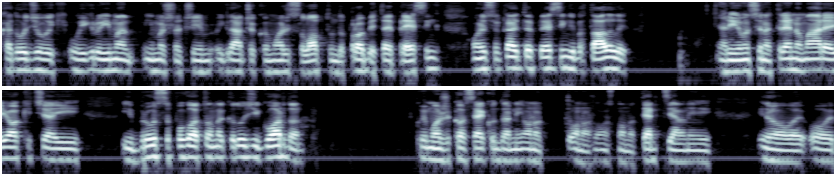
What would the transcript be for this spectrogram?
kada uđe u, igru ima, imaš znači, igrača koji može sa loptom da probije taj pressing. Oni su na kraju taj pressing i batalili, jer imamo se na trenu Mare, Jokića i, i Brusa, pogotovo onda kad uđe Gordon, koji može kao sekundarni, ono, ono, odnosno ono, tercijalni, ovaj, ovaj,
